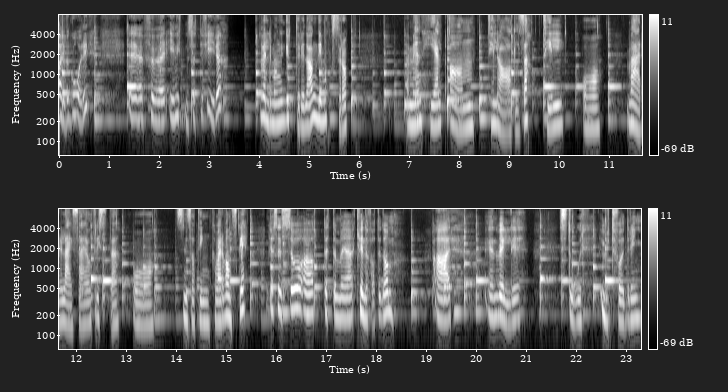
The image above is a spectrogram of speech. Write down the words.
arve gårder eh, før i 1974. Veldig mange gutter i dag de vokser opp med en helt annen tillatelse til å være lei seg og triste og synes at ting kan være vanskelig. Jeg syns jo at dette med kvinnefattigdom er en veldig stor utfordring.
